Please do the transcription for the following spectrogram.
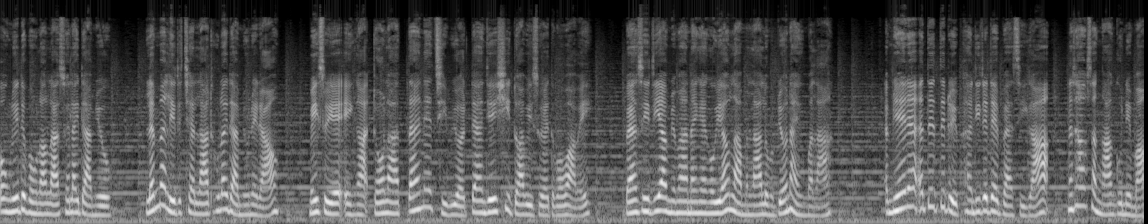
ပုံလေးတစ်ပုံလောက်လာဆွဲလိုက်တာမျိုးလက်မှတ်လေးတစ်ချက်လာထိုးလိုက်တာမျိုးနဲ့တောင်မိတ်ဆွေရဲ့အိမ်ကဒေါ်လာတန်းနဲ့ချီပြီးတော့တန်ကြေးရှိသွားပြီဆိုတဲ့သဘောပါပဲ။ဗန်စီတယောက်မြန်မာနိုင်ငံကိုရောက်လာမလားလို့မပြောနိုင်ဘူးမလား။အမြဲတမ်းအသစ်အသစ်တွေဖန်တီးတတ်တဲ့ဗန်စီက2015ခုနှစ်မှာ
